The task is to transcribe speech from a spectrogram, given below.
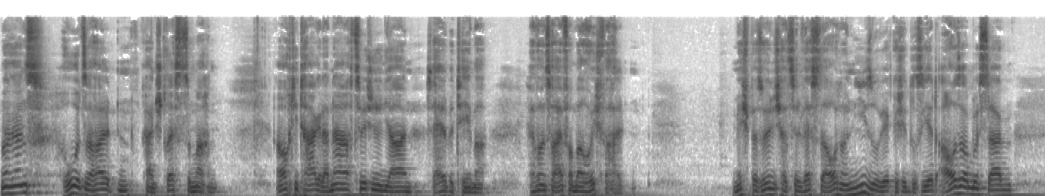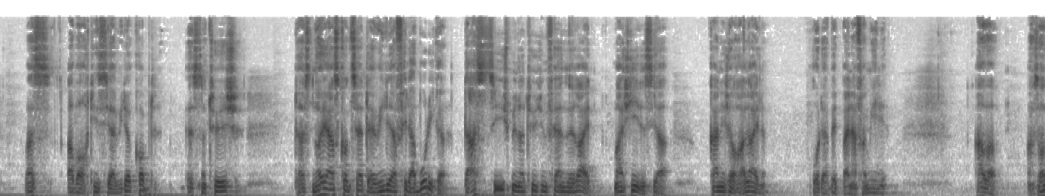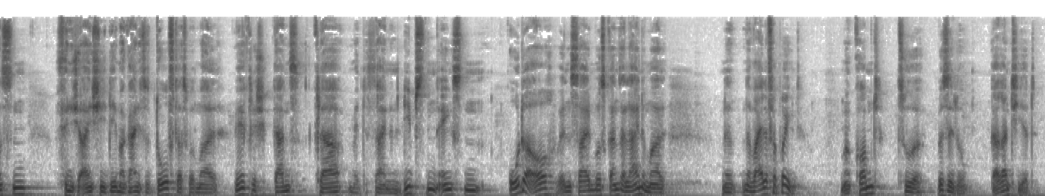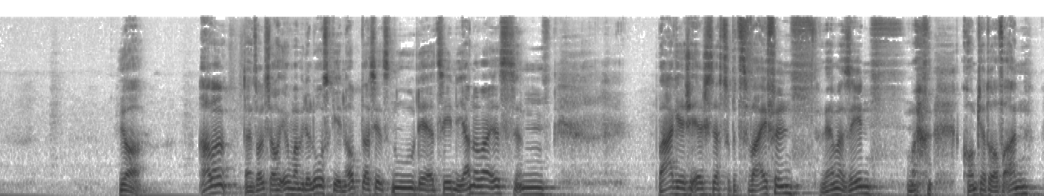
mal ganz Ruhe zu halten, keinen Stress zu machen. Auch die Tage danach, zwischen den Jahren, selbe Thema. Können wir uns einfach mal ruhig verhalten. Mich persönlich hat Silvester auch noch nie so wirklich interessiert, außer muss ich sagen, was aber auch dieses Jahr wiederkommt, ist natürlich das Neujahrskonzert der Villa Philharmoniker. Das ziehe ich mir natürlich im Fernsehen rein. Mache ich jedes Jahr. Kann ich auch alleine. Oder mit meiner Familie. Aber ansonsten finde ich eigentlich die Idee mal gar nicht so doof, dass man mal wirklich ganz klar mit seinen Liebsten, Ängsten oder auch, wenn es sein muss, ganz alleine mal eine, eine Weile verbringt. Man kommt zur Besinnung, garantiert. Ja, aber dann soll es ja auch irgendwann wieder losgehen. Ob das jetzt nur der 10. Januar ist, ähm, wage ich ehrlich gesagt zu bezweifeln. Werden wir sehen. Kommt ja drauf an,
